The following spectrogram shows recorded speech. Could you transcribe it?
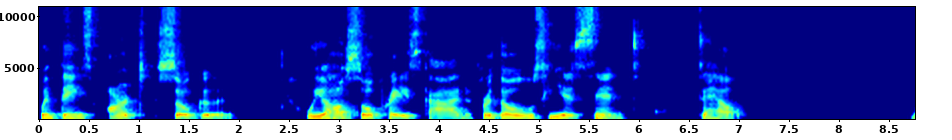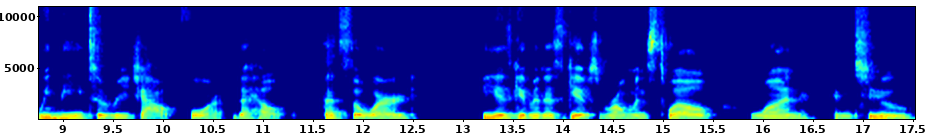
When things aren't so good, we also praise God for those He has sent to help. We need to reach out for the help. That's the word. He has given us gifts. Romans 12, 1 and 2.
